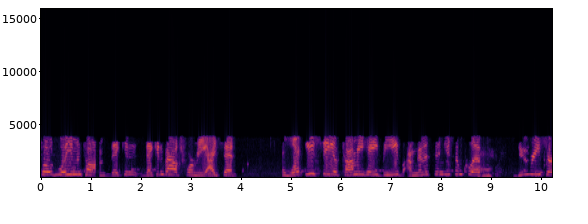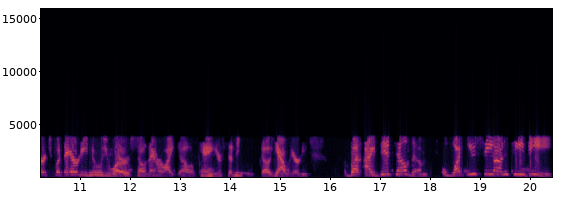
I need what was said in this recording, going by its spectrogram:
told William and Tom they can they can vouch for me. I said, what you see of Tommy Habeeb, I'm gonna send you some clips. Do research, but they already knew who you were, so they were like, "Oh, okay, you're sending." Uh, yeah, we already. But I did tell them what you see on TV.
